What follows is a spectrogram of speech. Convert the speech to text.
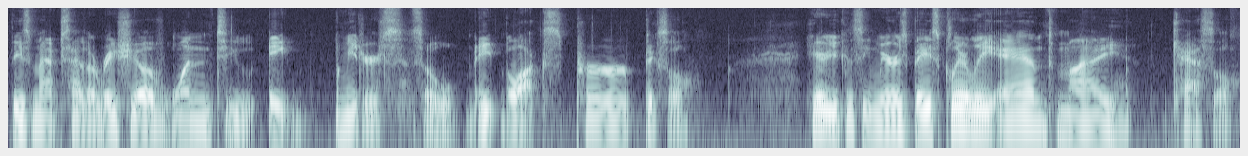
These maps have a ratio of 1 to 8 meters, so 8 blocks per pixel. Here you can see Mirror's base clearly and my castle.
